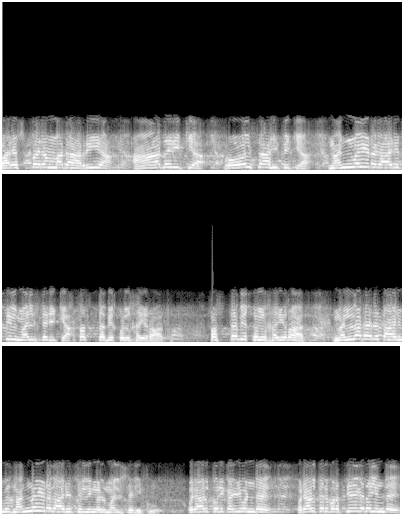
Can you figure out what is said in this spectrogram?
പരസ്പരം അത് അറിയുക ആദരിക്കുക പ്രോത്സാഹിപ്പിക്കുക നന്മയുടെ കാര്യത്തിൽ മത്സരിക്കുക. ഫസ്തബിഖുൽ ഖൈറാത്ത്. ഫസ്തബിഖുൽ നല്ല കാര്യം നന്മയുടെ കാര്യത്തിൽ നിങ്ങൾ മത്സരിക്കൂ. ഒരാൾക്കൊരു കഴിവുണ്ട് ഒരാൾക്കൊരു പ്രത്യേകതയുണ്ട്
